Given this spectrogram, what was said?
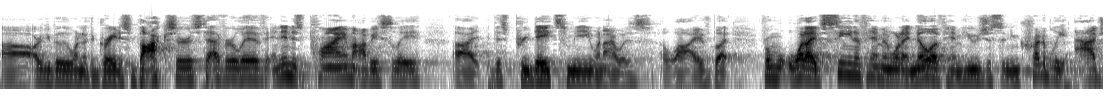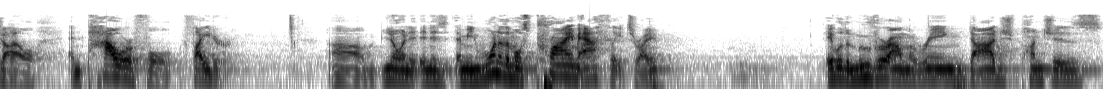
uh, arguably one of the greatest boxers to ever live, and in his prime, obviously, uh, this predates me when I was alive, but from what I've seen of him and what I know of him, he was just an incredibly agile and powerful fighter. Um, you know, in, in his, I mean, one of the most prime athletes, right? Able to move around the ring, dodge punches,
